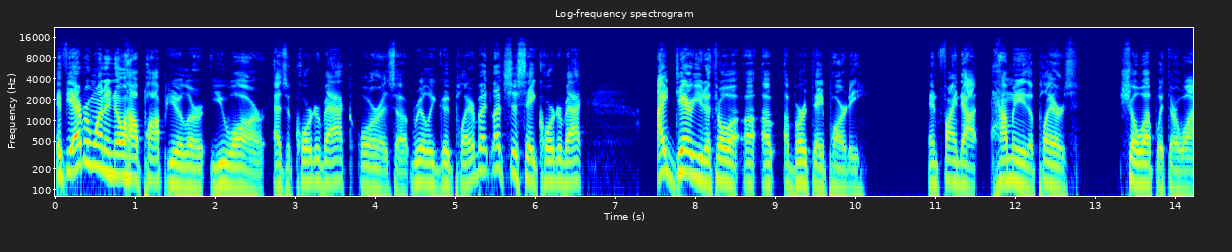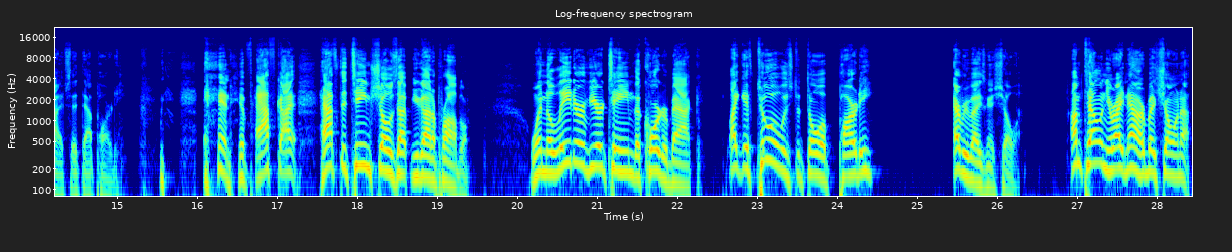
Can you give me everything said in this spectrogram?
if you ever want to know how popular you are as a quarterback or as a really good player, but let's just say quarterback. I dare you to throw a, a, a birthday party and find out how many of the players show up with their wives at that party. and if half guy half the team shows up, you got a problem. When the leader of your team, the quarterback, like if Tua was to throw a party, everybody's going to show up. I'm telling you right now, everybody's showing up.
